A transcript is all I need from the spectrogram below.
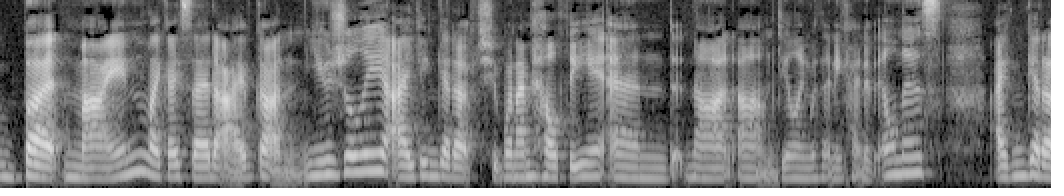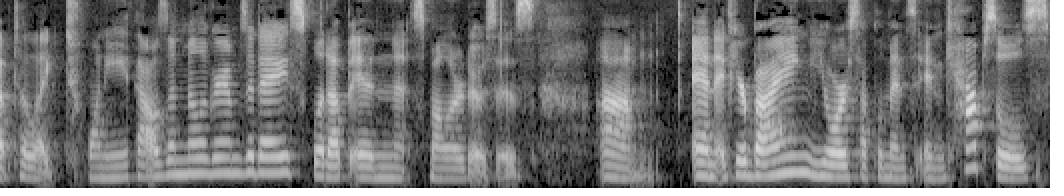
but mine, like I said, I've gotten usually I can get up to when I'm healthy and not um, dealing with any kind of illness, I can get up to like 20,000 milligrams a day, split up in smaller doses. Um, and if you're buying your supplements in capsules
